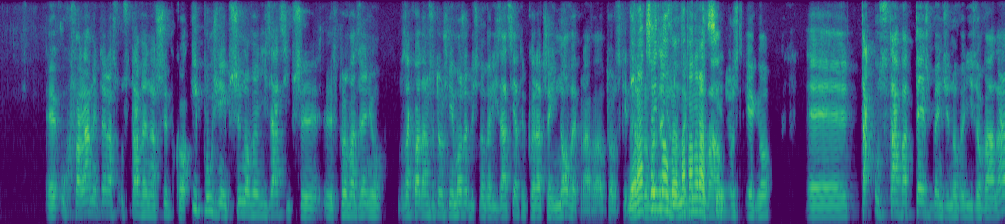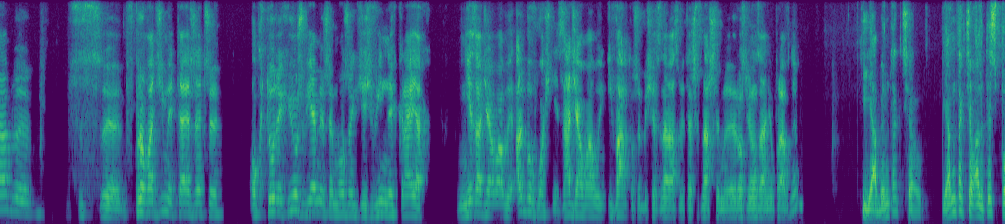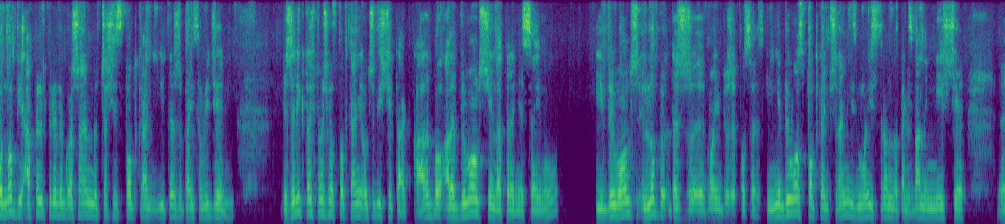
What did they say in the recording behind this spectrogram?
uchwalamy teraz ustawę na szybko i później przy nowelizacji, przy e, wprowadzeniu, zakładam, że to już nie może być nowelizacja, tylko raczej nowe prawa autorskie. No raczej nowe, ma pan prawa rację. Autorskiego, e, ta ustawa też będzie nowelizowana. e, e, Wprowadzimy te rzeczy, o których już wiemy, że może gdzieś w innych krajach nie zadziałały, albo właśnie zadziałały i warto, żeby się znalazły też w naszym e, rozwiązaniu prawnym? Ja bym tak chciał. Ja bym tak chciał, ale też ponowię apel, który wygłaszałem w czasie spotkań i też, że Państwo wiedzieli. Jeżeli ktoś prosi o spotkanie, oczywiście tak, albo, ale wyłącznie na terenie Sejmu i wyłącznie, lub też w moim biurze poselskim. Nie było spotkań, przynajmniej z mojej strony, na tak zwanym mieście, e,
